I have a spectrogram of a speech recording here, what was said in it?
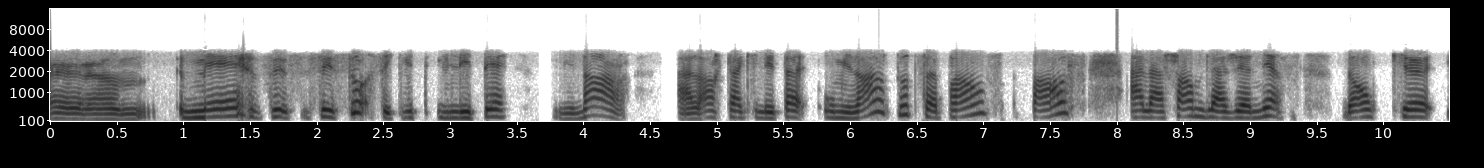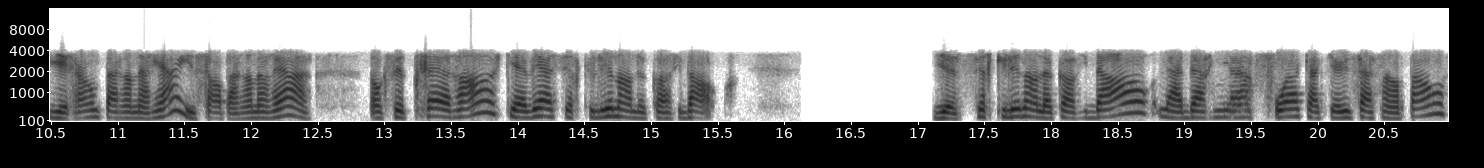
Euh, mais c'est ça, c'est qu'il il était mineur. Alors, quand il était au mineur, tout se passe, passe à la chambre de la jeunesse. Donc, euh, il rentre par en arrière, il sort par en arrière. Donc, c'est très rare qu'il y avait à circuler dans le corridor. Il a circulé dans le corridor la dernière fois quand il y a eu sa sentence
